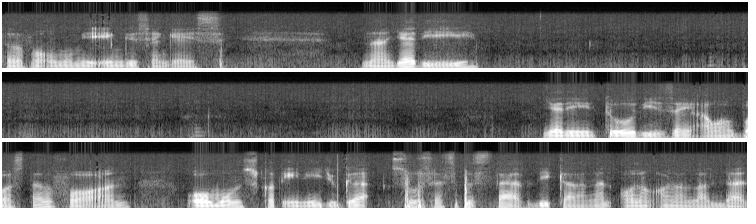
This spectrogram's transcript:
telepon umum di Inggris ya guys. Nah, jadi Jadi itu desain awal bos telepon umum Scott ini juga sukses besar di kalangan orang-orang London.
